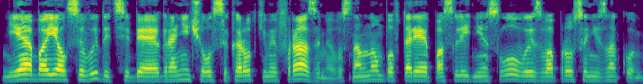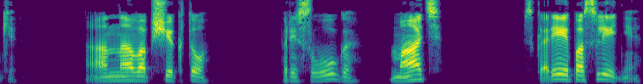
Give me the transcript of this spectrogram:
Я боялся выдать себя и ограничивался короткими фразами, в основном повторяя последнее слово из вопроса незнакомки. Она вообще кто? Прислуга? Мать? Скорее, последнее.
